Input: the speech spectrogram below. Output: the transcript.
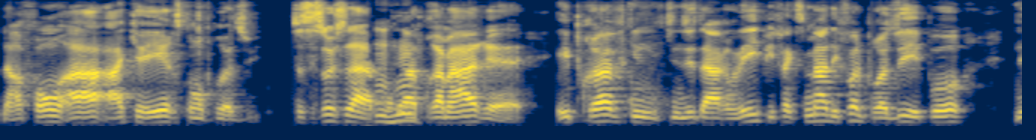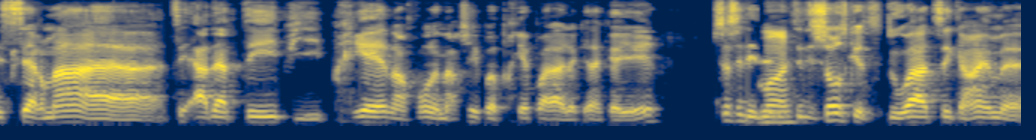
dans le fond, à, à accueillir ton produit. Ça, c'est sûr que c'est la, Mhm. la première euh, épreuve qui, qui nous est arrivée. Puis effectivement, des fois, le produit n'est pas nécessairement euh, tu sais, adapté, puis prêt. Dans le fond, le marché n'est pas prêt pour l'accueillir. Ça, c'est des, Ouais. des choses que tu dois, tu sais, quand même. euh,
